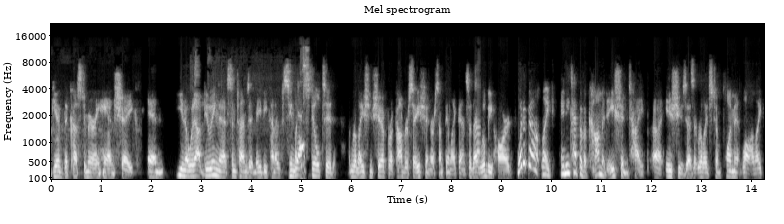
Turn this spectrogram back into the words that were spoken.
give the customary handshake. And, you know, without doing that, sometimes it may be kind of seem like yes. stilted relationship or a conversation or something like that. So that will be hard. What about like any type of accommodation type uh, issues as it relates to employment law? Like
